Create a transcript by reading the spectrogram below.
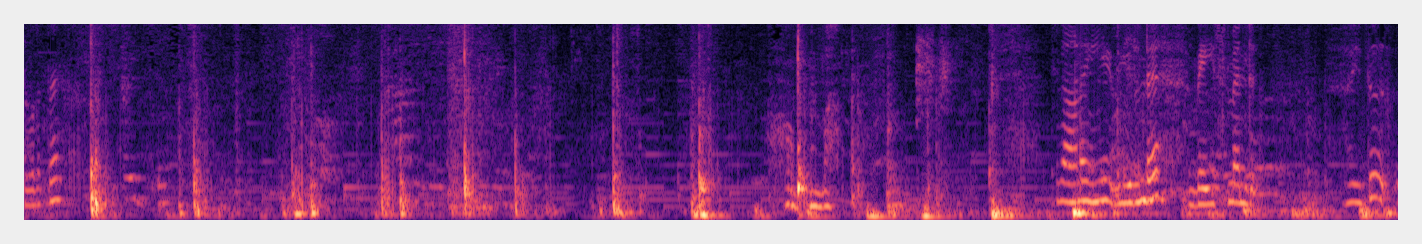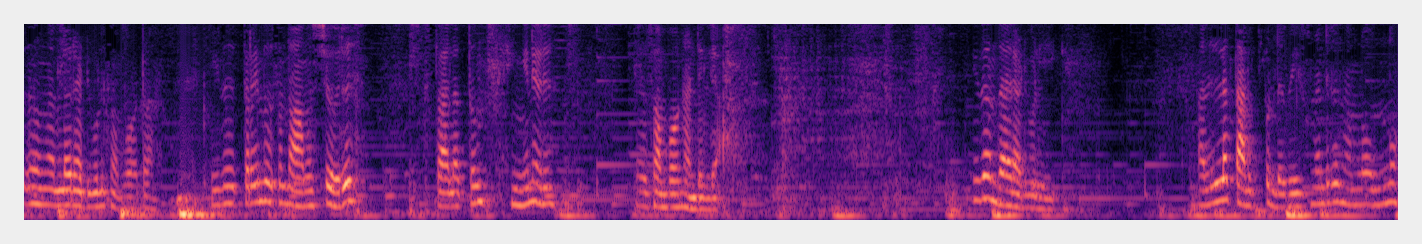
ഇവിടുത്തെ. ഇതാണ് ഈ വീടിന്റെ ബേസ്മെന്റ് ഇത് നല്ലൊരു അടിപൊളി സംഭവം കേട്ടോ ഇത് ഇത്രയും ദിവസം താമസിച്ച ഒരു സ്ഥലത്തും ഇങ്ങനെ ഒരു സംഭവം കണ്ടില്ല ഇതെന്തായാലും അടിപൊളി നല്ല തണുപ്പുണ്ട്. ബേസ്മെന്റിൽ നമ്മളൊന്നും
